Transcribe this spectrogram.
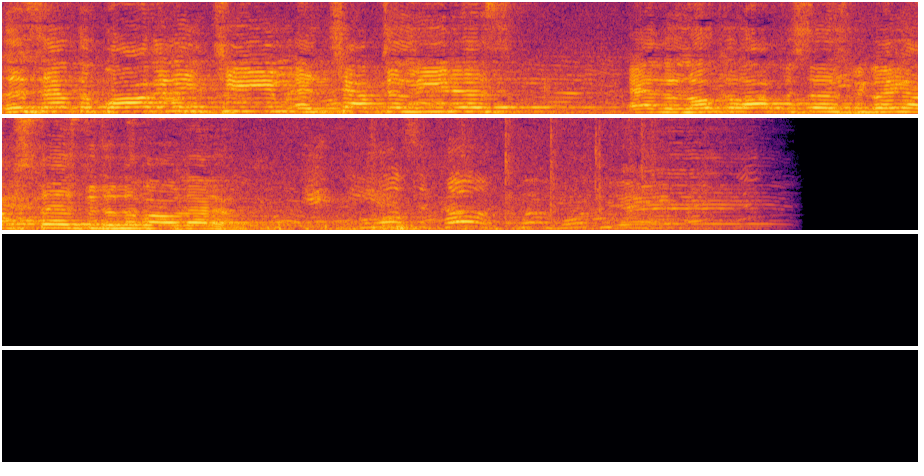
let's have the bargaining team and chapter leaders and the local officers be going upstairs to deliver our letter. Who wants to come?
